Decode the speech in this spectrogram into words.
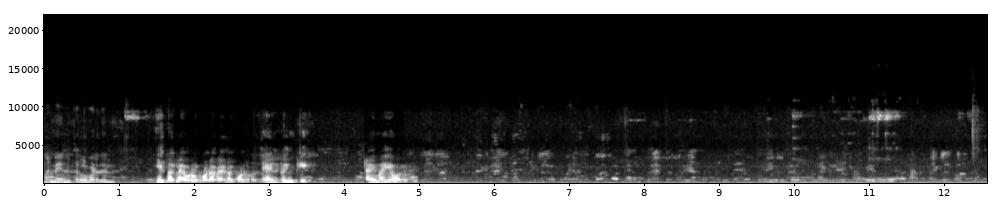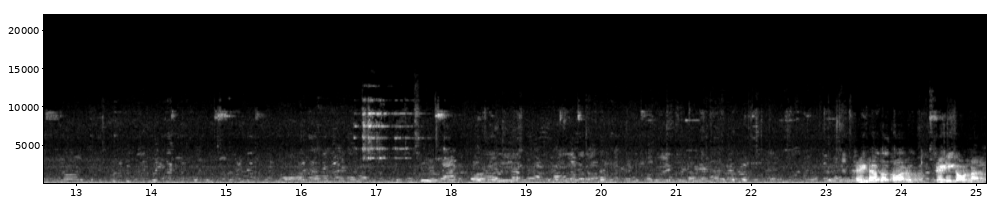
మన నేను తిరగబడదండి ఇతరులు ఎవరు కూడా వెళ్ళకూడదు. హెల్పింగ్కి టైం అయ్యే వరకు రెండవ దత్త వారు రెడీగా ఉండాలి.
